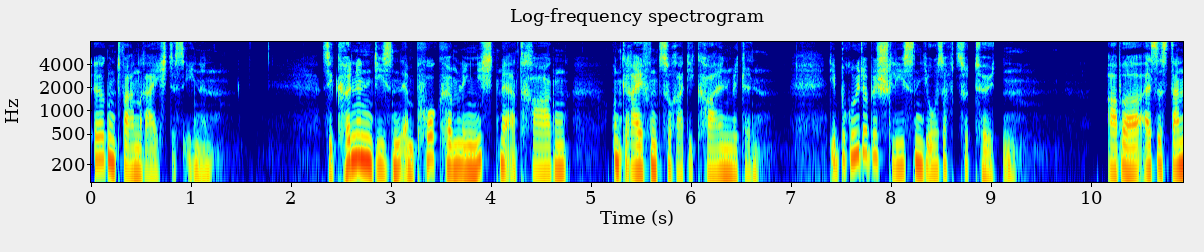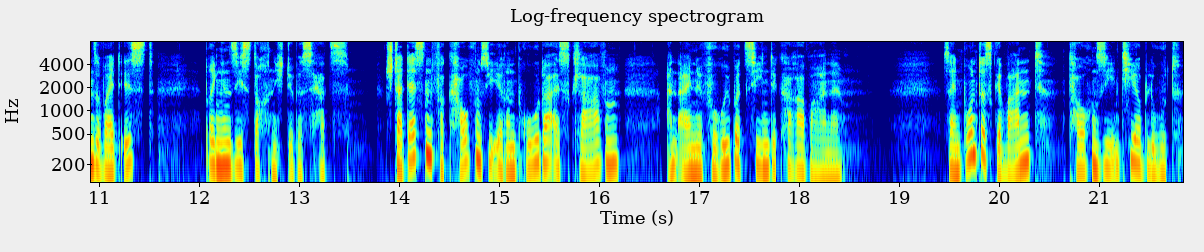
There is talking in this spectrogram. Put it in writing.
Irgendwann reicht es ihnen. Sie können diesen Emporkömmling nicht mehr ertragen und greifen zu radikalen Mitteln. Die Brüder beschließen, Josef zu töten. Aber als es dann soweit ist, bringen sie es doch nicht übers Herz. Stattdessen verkaufen sie ihren Bruder als Sklaven an eine vorüberziehende Karawane. Sein buntes Gewand tauchen sie in Tierblut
